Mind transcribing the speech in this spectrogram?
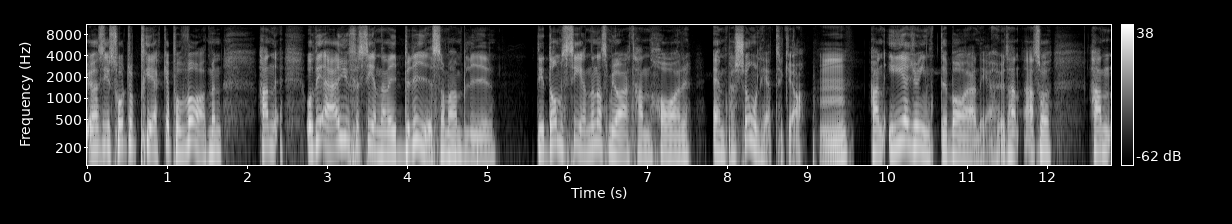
jag svårt att peka på vad. Men han, och det är ju för scenerna i Bri som han blir... Det är de scenerna som gör att han har en personlighet tycker jag. Mm. Han är ju inte bara det. Utan, alltså, han,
